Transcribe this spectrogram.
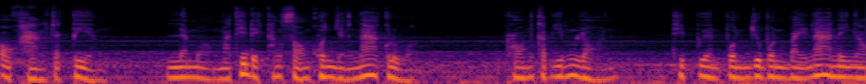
ออกห่างจากเตียง และมองมาที่เด็กทั้งสองคนอย่างน่ากลัว พร้อมกับยิ้มหลอนที่เปื้อนปนอยู่บนใบหน้าในเงา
